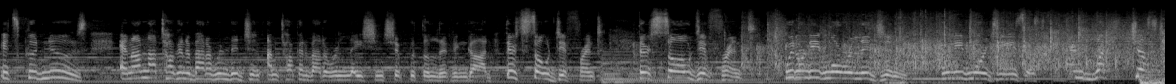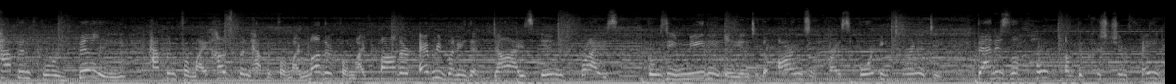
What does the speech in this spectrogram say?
It's good news. And I'm not talking about a religion, I'm talking about a relationship with the living God. They're so different. They're so different. We don't need more religion, we need more Jesus. And what just happened for Billy happened for my husband, happened for my mother, for my father. Everybody that dies in Christ goes immediately into the arms of Christ for eternity. That is the hope of the Christian faith.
